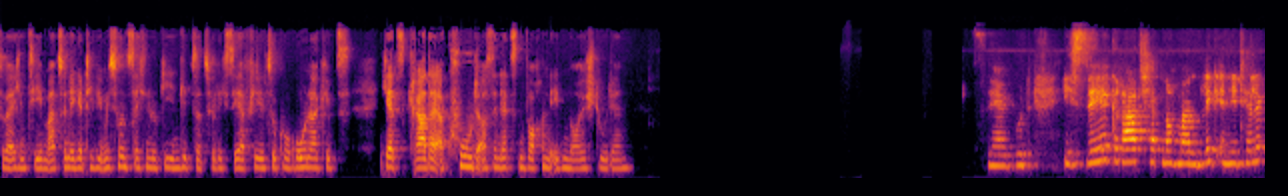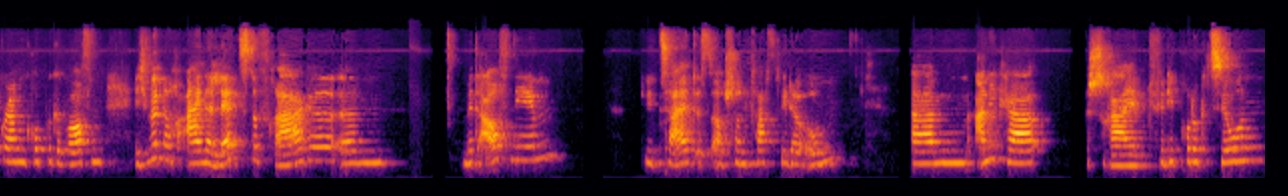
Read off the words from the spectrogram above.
zu welchem Thema. Zu negativen Emissionstechnologien gibt es natürlich sehr viel. Zu Corona gibt es jetzt gerade akut aus den letzten Wochen eben neue Studien. Sehr gut. Ich sehe gerade, ich habe noch mal einen Blick in die Telegram-Gruppe geworfen. Ich würde noch eine letzte Frage ähm, mit aufnehmen. Die Zeit ist auch schon fast wieder um. Ähm, Annika schreibt, für die Produktion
